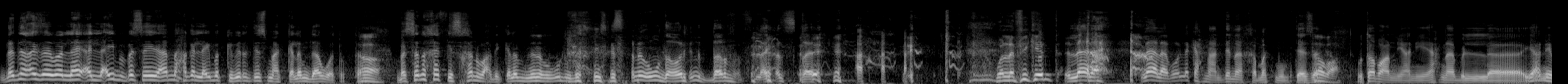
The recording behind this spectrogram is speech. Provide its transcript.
ده أنا عايز أقول اللعي- اللعيبة بس هي أهم حاجة اللعيبة الكبيرة تسمع الكلام دوت وبتاع. آه. بس أنا خايف يسخنوا بعد الكلام اللي أنا بقوله ده. يسخنوا يقوموا مدورين الضربه في اللعيبه الصغيرة. ولا فيك أنت؟ لا لا لا لا بقول لك إحنا عندنا خامات ممتازة. طبعا. وطبعا يعني إحنا بال يعني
